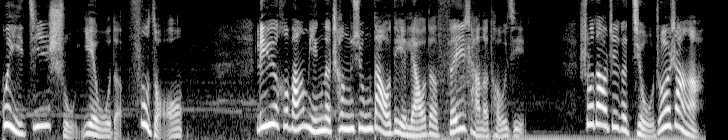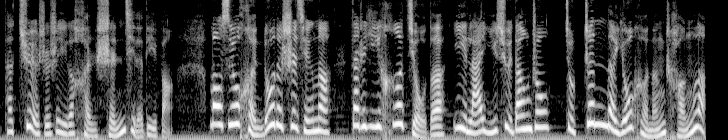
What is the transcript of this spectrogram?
贵金属业务的副总。李玉和王明呢称兄道弟，聊得非常的投机。说到这个酒桌上啊，它确实是一个很神奇的地方，貌似有很多的事情呢，在这一喝酒的一来一去当中，就真的有可能成了。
